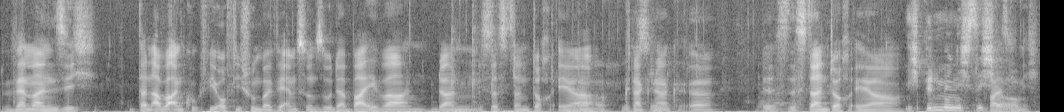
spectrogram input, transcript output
Wenn man sich dann aber anguckt, wie oft die schon bei WMs und so dabei waren, dann ist das dann doch eher Ja, knack knack. Äh, es ist dann doch eher, Ich bin mir nicht sicher, weiß ich ob nicht.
